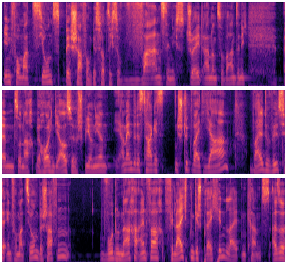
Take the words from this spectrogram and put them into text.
Informationsbeschaffung. Das hört sich so wahnsinnig straight an und so wahnsinnig ähm, so nach, wir horchen die aus, wir spionieren. Am Ende des Tages ein Stück weit ja, weil du willst ja Informationen beschaffen, wo du nachher einfach vielleicht ein Gespräch hinleiten kannst. Also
